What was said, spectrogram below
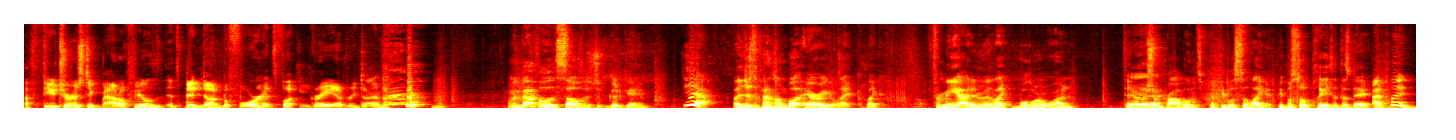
A futuristic battlefield. It's been done before and it's fucking great every time. I mean, Battlefield itself is a good game. yeah. It just depends on what era you like. Like, for me, I didn't really like World War One. There are Yeah. some problems, but people still like it. People still play it to this day. I played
